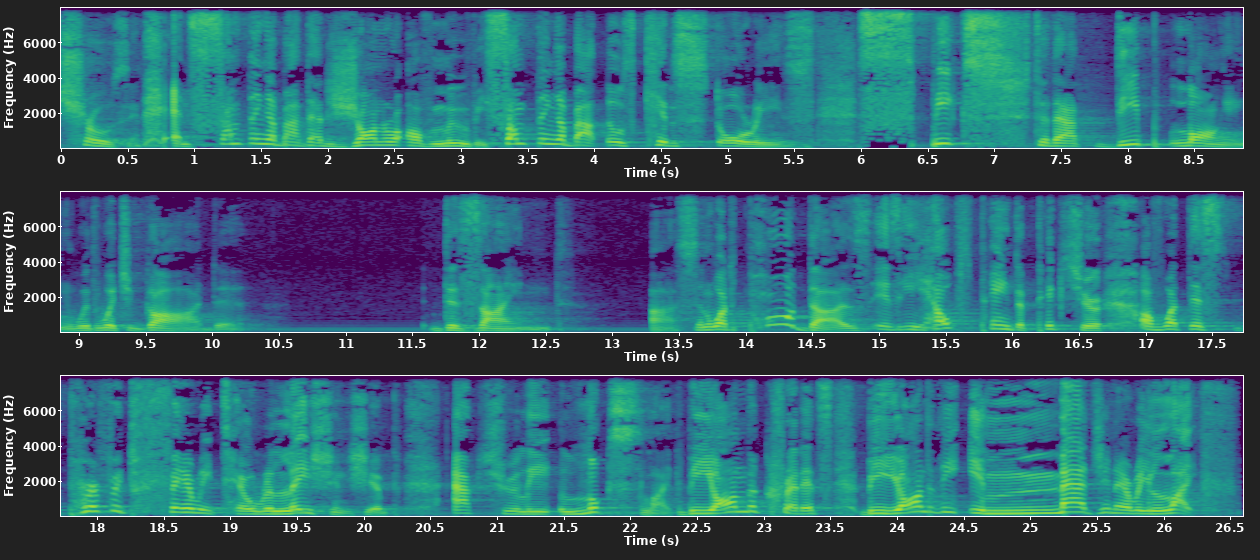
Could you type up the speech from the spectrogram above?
chosen. And something about that genre of movie, something about those kids' stories speaks to that deep longing with which God designed us. And what Paul does is he helps paint a picture of what this perfect fairy tale relationship actually looks like beyond the credits, beyond the imaginary life.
